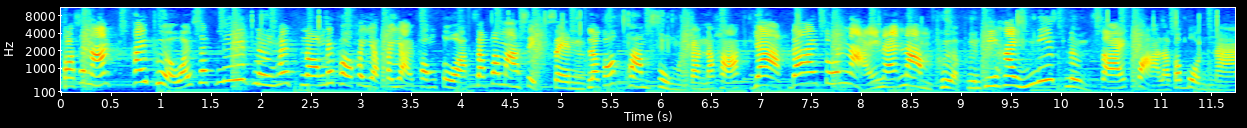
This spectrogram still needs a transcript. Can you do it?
เพราะฉะนั้นให้เผื่อไว้สักนิดนึงให้น้องได้พอขยับขยายพองตัวสักประมาณ 10 เซนแล้วก็ความสูงเหมือนกันนะคะ อยากได้ตัวไหนแนะนำเผื่อพื้นที่ให้นิดหนึ่งซ้ายขวาแล้วก็บนนะ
